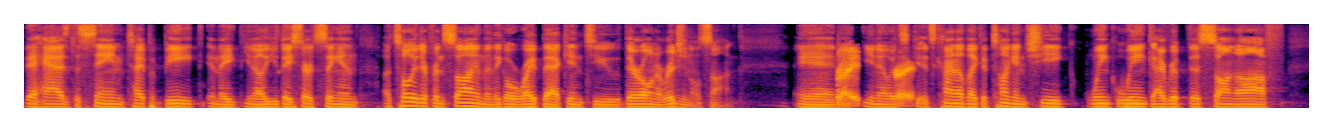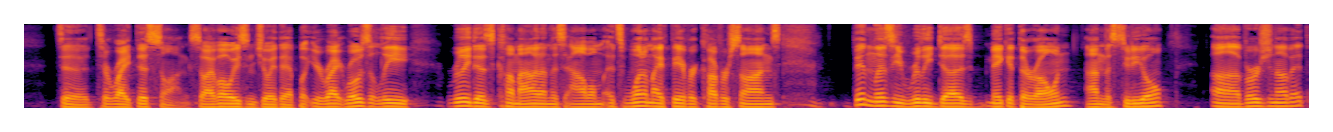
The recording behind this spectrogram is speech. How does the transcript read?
that has the same type of beat and they you know you, they start singing a totally different song and then they go right back into their own original song and right, you know it's right. it's kind of like a tongue in cheek wink wink I ripped this song off to to write this song. So I've always enjoyed that. But you're right, Rosalie really does come out on this album. It's one of my favorite cover songs. Thin Lizzy really does make it their own on the studio uh, version of it,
